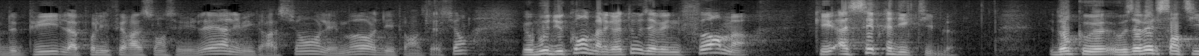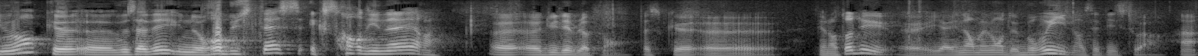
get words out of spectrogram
depuis la prolifération cellulaire, l'immigration, les morts, la différenciation. Et au bout du compte, malgré tout, vous avez une forme qui est assez prédictible. Donc euh, vous avez le sentiment que euh, vous avez une robustesse extraordinaire euh, du développement, parce que, bien entendu, il y a énormément de bruit dans cette histoire. Hein.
